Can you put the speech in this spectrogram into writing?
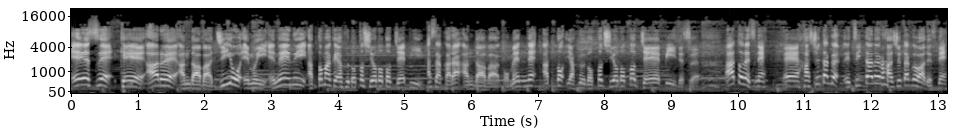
asakara アンダーバー gomenne アットマークヤフー .co.jp 朝からアンダーバーごめんねアットヤフー .co.jp です。あとですね、えー、ハッシュタグ、えー、ツイッターでのハッシュタグはですね、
